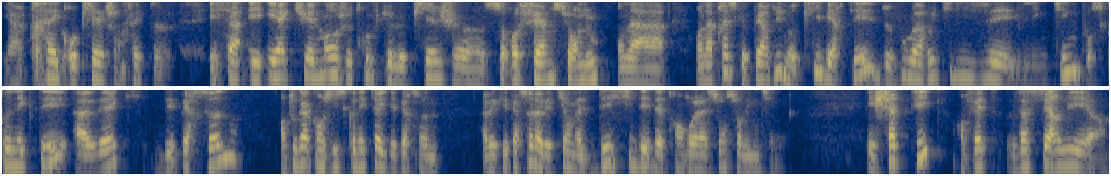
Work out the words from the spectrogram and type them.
Il y a un très gros piège, en fait. Et, ça, et, actuellement, je trouve que le piège euh, se referme sur nous. On a, on a presque perdu notre liberté de vouloir utiliser LinkedIn pour se connecter avec des personnes. En tout cas, quand je dis se connecter avec des personnes, avec les personnes avec qui on a décidé d'être en relation sur LinkedIn. Et chaque clic, en fait, va servir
